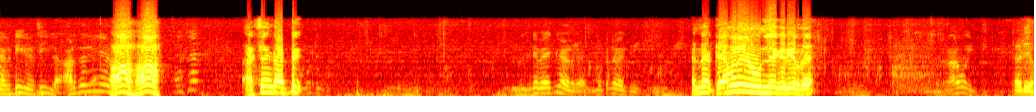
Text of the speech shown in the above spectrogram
കിട്ടിയില്ല കിട്ടിയില്ല. അടുത്ത ആക്ഷൻ കട്ട് എന്റെ ക്യാമറ മുന്നിലേക്ക് എറിയരുതേ. തടിയോ?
